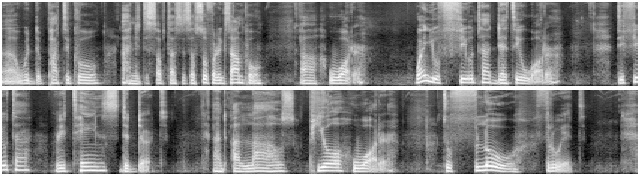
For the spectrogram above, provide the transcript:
uh, with the particle and the substance itself. So, for example, uh, water. When you filter dirty water, the filter retains the dirt and allows pure water to flow through it.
